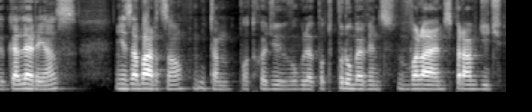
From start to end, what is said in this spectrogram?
yy, Galerians, nie za bardzo mi tam podchodziły w ogóle pod próbę, więc wolałem sprawdzić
